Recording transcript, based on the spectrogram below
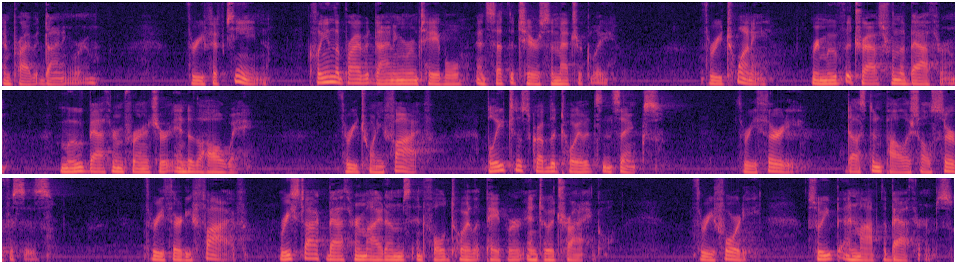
and private dining room. 315. Clean the private dining room table and set the chairs symmetrically. 320. Remove the traps from the bathroom. Move bathroom furniture into the hallway. 325. Bleach and scrub the toilets and sinks. 330. Dust and polish all surfaces. 335. Restock bathroom items and fold toilet paper into a triangle. 340. Sweep and mop the bathrooms.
